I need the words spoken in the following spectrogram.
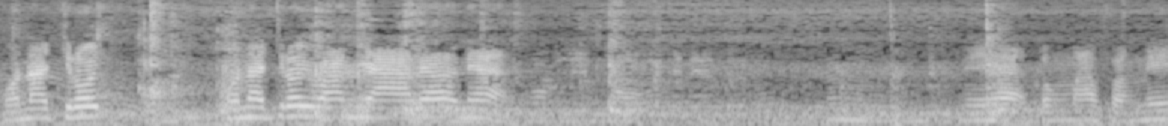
หัวหน้าจรยหัวหน้าจรยวางยาแล้วเนี่ยนี่ฮะตรงมาฝั่งนี้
